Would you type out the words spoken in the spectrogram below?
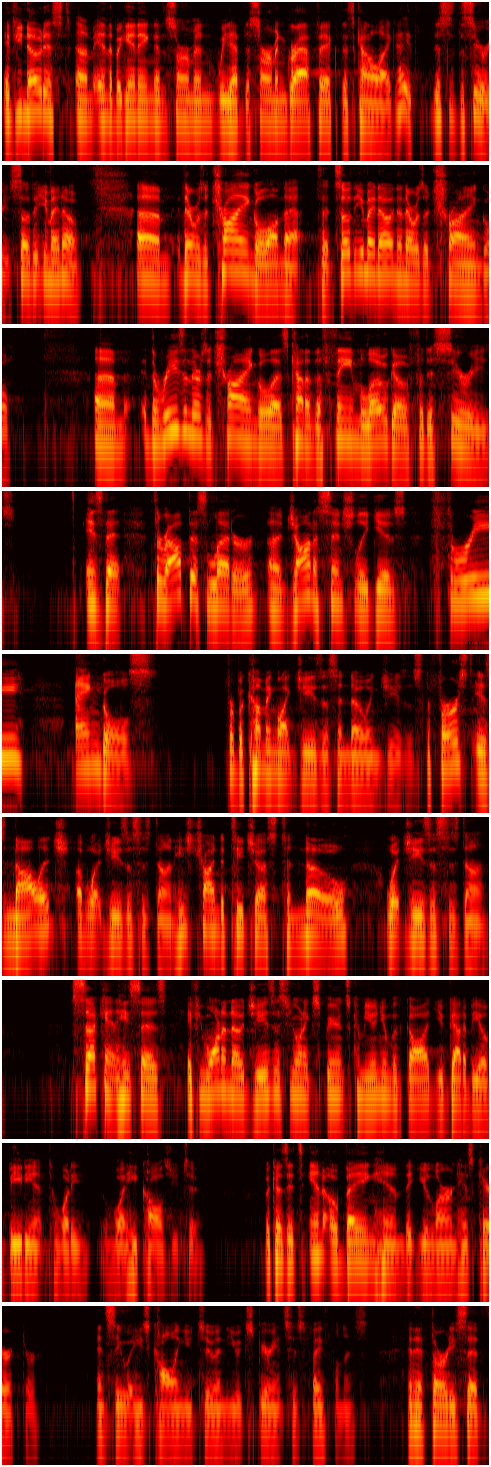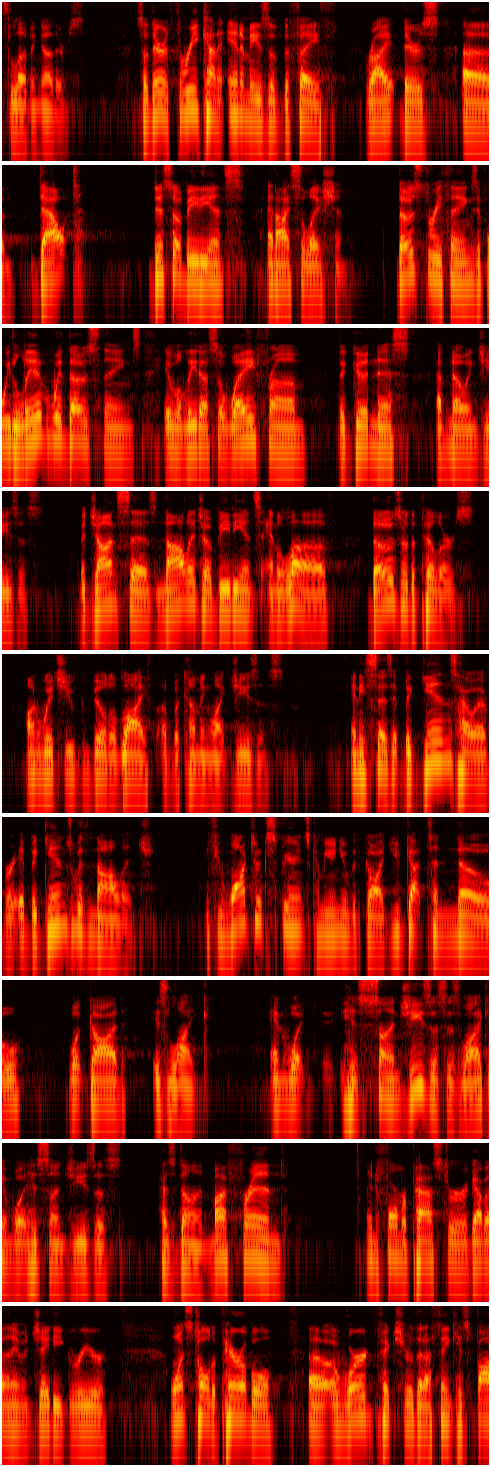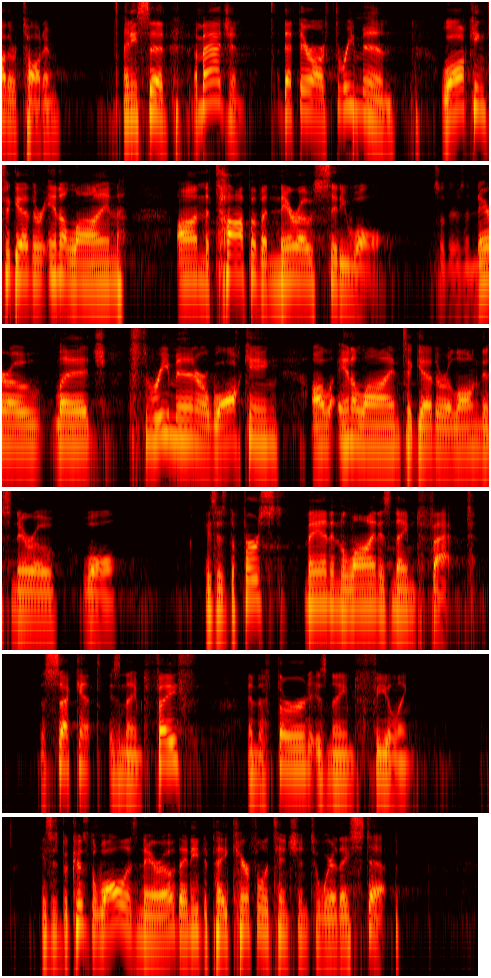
If you noticed um, in the beginning of the sermon, we have the sermon graphic that's kind of like, hey, this is the series, so that you may know. Um, there was a triangle on that, said, so that you may know, and then there was a triangle. Um, the reason there's a triangle as kind of the theme logo for this series is that throughout this letter, uh, John essentially gives three angles for becoming like Jesus and knowing Jesus. The first is knowledge of what Jesus has done. He's trying to teach us to know what Jesus has done. Second, he says, if you want to know Jesus, if you want to experience communion with God, you've got to be obedient to what he, what he calls you to. Because it's in obeying him that you learn his character and see what he's calling you to and you experience his faithfulness. And then third, he said it's loving others. So there are three kind of enemies of the faith, right? There's uh, doubt, disobedience, and isolation. Those three things, if we live with those things, it will lead us away from the goodness of knowing Jesus. But John says knowledge, obedience, and love, those are the pillars on which you can build a life of becoming like Jesus. And he says it begins, however, it begins with knowledge. If you want to experience communion with God, you've got to know what God is like and what his son Jesus is like and what his son Jesus has done. My friend and former pastor, a guy by the name of J.D. Greear, once told a parable, uh, a word picture that I think his father taught him. And he said, Imagine that there are three men walking together in a line on the top of a narrow city wall. So there's a narrow ledge. Three men are walking in a line together along this narrow wall. He says the first man in the line is named fact, the second is named faith, and the third is named feeling. He says because the wall is narrow, they need to pay careful attention to where they step.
